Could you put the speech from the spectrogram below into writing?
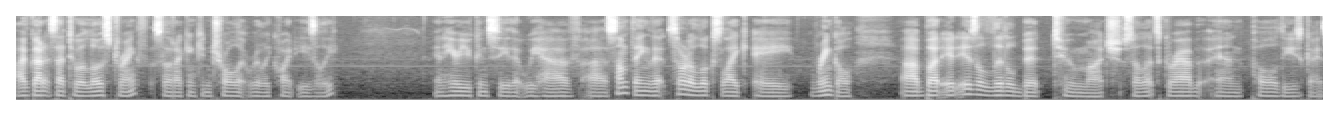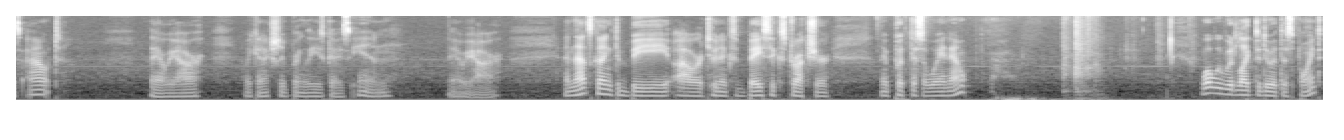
I've got it set to a low strength so that I can control it really quite easily. And here you can see that we have uh, something that sort of looks like a wrinkle, uh, but it is a little bit too much. So let's grab and pull these guys out. There we are. We can actually bring these guys in. There we are. And that's going to be our tunic's basic structure. Let me put this away now. What we would like to do at this point,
